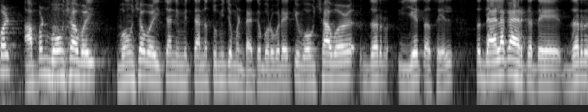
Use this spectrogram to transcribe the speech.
आपण आपण वंशावळी वंशावळीच्या निमित्तानं तुम्ही जे म्हणताय ते बरोबर आहे की वंशावळ जर येत असेल तर द्यायला काय हरकत आहे? जर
